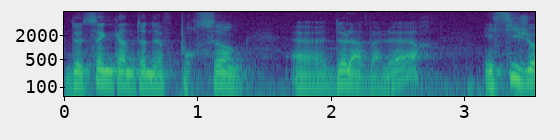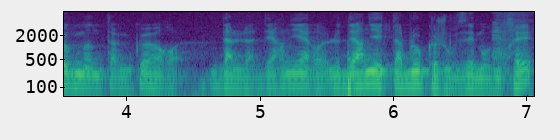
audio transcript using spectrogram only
de 59% euh, de la valeur. Et si j'augmente encore dans la dernière, le dernier tableau que je vous ai montré,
